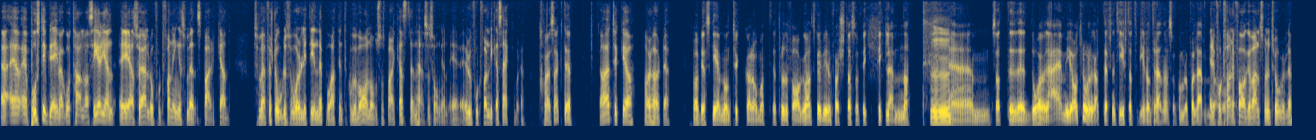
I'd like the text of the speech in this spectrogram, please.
Eh, en, en, positiv grej, vi har gått halva serien i SHL och fortfarande ingen som är sparkad. Som jag förstod det så var du lite inne på att det inte kommer vara någon som sparkas den här säsongen. Är, är du fortfarande lika säker på det? Har jag sagt det? Ja, jag tycker jag har hört det för jag skrev någon tyckare om att jag trodde Fagervall skulle bli den första som fick, fick lämna. Mm. Ehm, så att eh, då, nej, men jag tror nog att definitivt att det blir någon tränare som kommer att få lämna. Är det fortfarande Fagervall som du tror? Eller?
